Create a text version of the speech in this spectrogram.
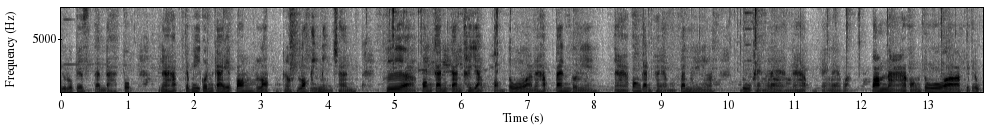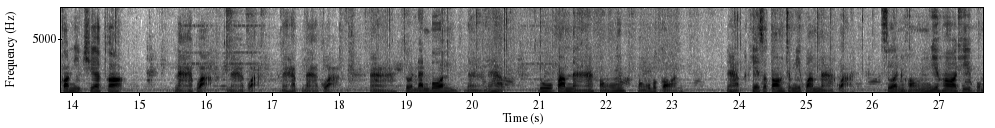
ยูโรเปียนสแตนดาร์ดปุ๊บนะครับจะมีกลไกป้องล็อกเนาะล็อกอีกหนึ่งชั้น เพื่อป้องกันการขยับของตัวนะครับแป้นตัวนี้ อ่าป้องกันขยับของแป้นนี้เนาะดูแข็งแรงนะครับ แข็งแรงกว่า ความหนาของตัวที่เป็นอุปกรณ์หนีบเชือกก็หนากว่าหนากว่านะครับ หนากว่าอ่าส่วนด้านบนอ่านะครับ ดูความหนาของของอุปกรณ์นะครับเคสตองจะมีความหนากว่า ส่วนของยี่ห้อที่ผม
